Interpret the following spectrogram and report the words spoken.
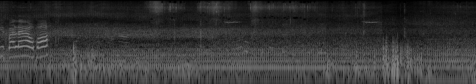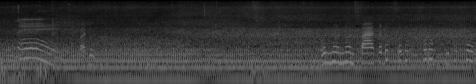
มี ปะนี่ปลาดุกนุ่นนุ่นปลากระดุกกระดุกกระดุกอยู่ทุกคน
